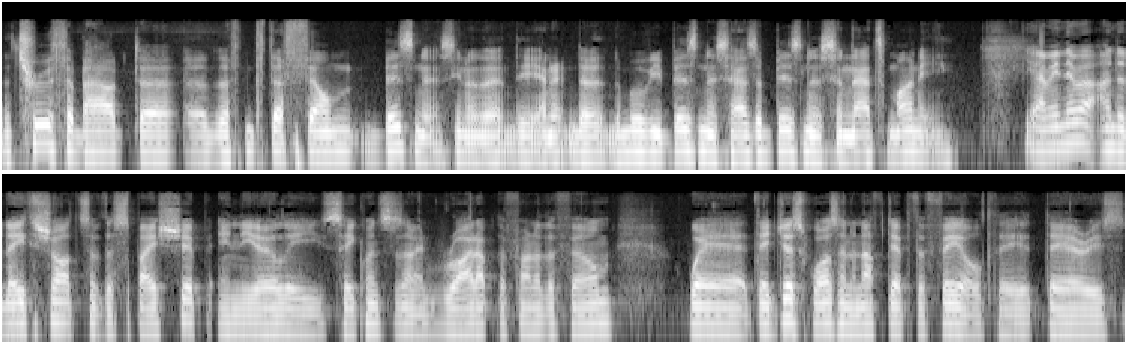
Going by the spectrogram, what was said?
the truth about uh, the the film business, you know, the, the the the movie business has a business, and that's money. Yeah, I mean, there were underneath shots of the spaceship in the early sequences, I mean, right up the front of the film, where there just wasn't enough depth of field. There, there is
